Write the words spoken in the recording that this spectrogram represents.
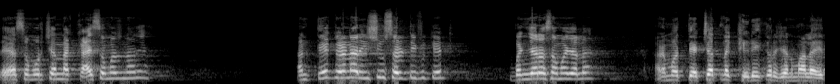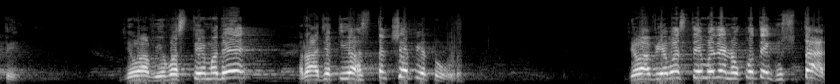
तर या समोरच्यांना काय समजणार आहे? आणि ते करणार इश्यू सर्टिफिकेट बंजारा समाजाला? आणि मग त्याच्यातनं खेडेकर जन्माला येते. जेव्हा व्यवस्थेमध्ये राजकीय हस्तक्षेप येतो जेव्हा व्यवस्थेमध्ये नको ते घुसतात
